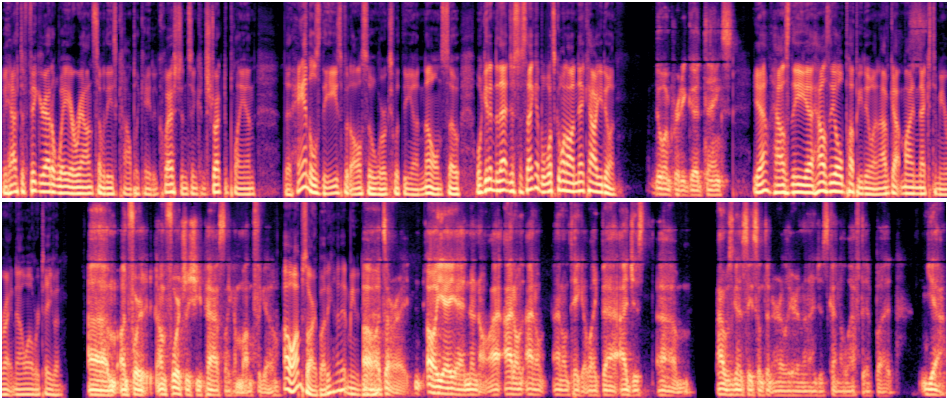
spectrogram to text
we have to figure out a way around some of these complicated questions and construct a plan that handles these, but also works with the unknown. So we'll get into that in just a second. But what's going on, Nick? How are you doing? Doing pretty good, thanks. Yeah, how's the uh, how's the old puppy doing? I've got mine next to me right now while we're taping. Um, unfor- unfortunately, she passed like a month ago. Oh, I'm sorry, buddy. I didn't mean to do oh, that. it's all right. Oh, yeah, yeah. No, no. I, I don't, I don't, I don't take it like that. I just, um, I was gonna say something earlier and then I just kind of left it, but yeah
